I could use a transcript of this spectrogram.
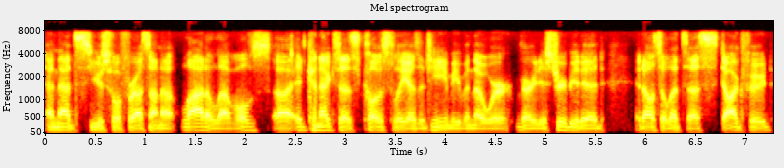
and that's useful for us on a lot of levels. Uh, it connects us closely as a team, even though we're very distributed. It also lets us dog food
